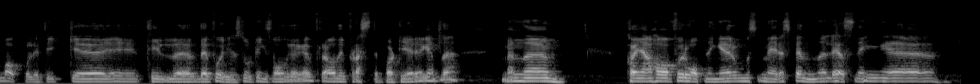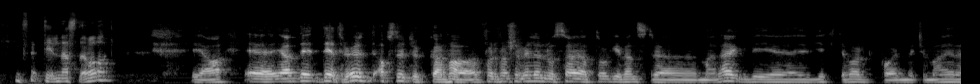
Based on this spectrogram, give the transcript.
matpolitikk uh, til det forrige stortingsvalget fra de fleste partier, egentlig. Men kan jeg ha forhåpninger om mer spennende lesning eh, til neste valg? Ja, eh, ja det, det, tror jeg absolutt du kan ha. For det første vil jeg nå si at òg i Venstre, mener jeg, vi eh, gikk til valg på en mye mer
